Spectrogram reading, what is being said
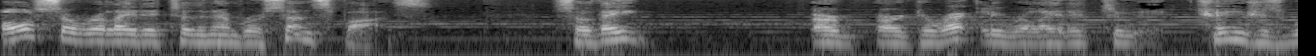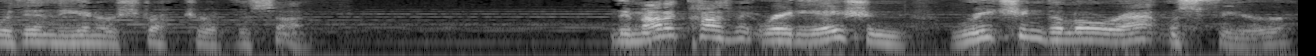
also related to the number of sunspots. So they are, are directly related to changes within the inner structure of the sun the amount of cosmic radiation reaching the lower atmosphere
